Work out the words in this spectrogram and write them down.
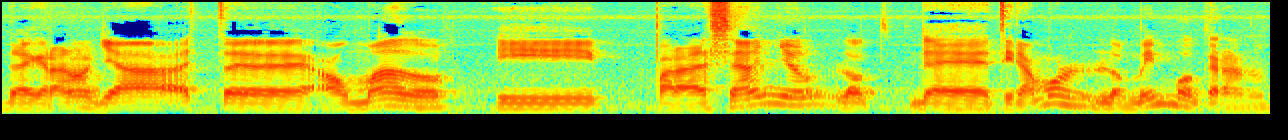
de, granos ya este, ahumados y para ese año lo, tiramos los mismos granos.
